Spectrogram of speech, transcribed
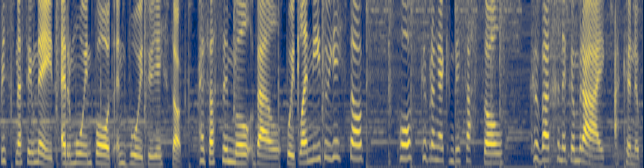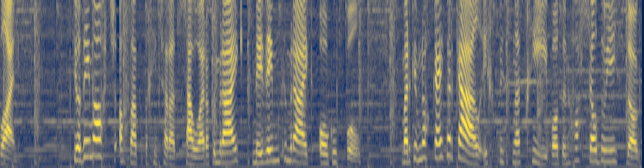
busnes i'w wneud er mwyn bod yn fwy dwyieithog. Pethau syml fel bwydlenni dwyieithog, post cyfryngau cymdeithasol, cyfarch yn y Gymraeg ac yn y blaen. Dio ddim otch os nad ydych chi'n siarad llawer o Gymraeg neu ddim Cymraeg o gwbl. Mae'r gefnogaeth ar gael i'ch busnes chi fod yn hollol ddwyieithog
